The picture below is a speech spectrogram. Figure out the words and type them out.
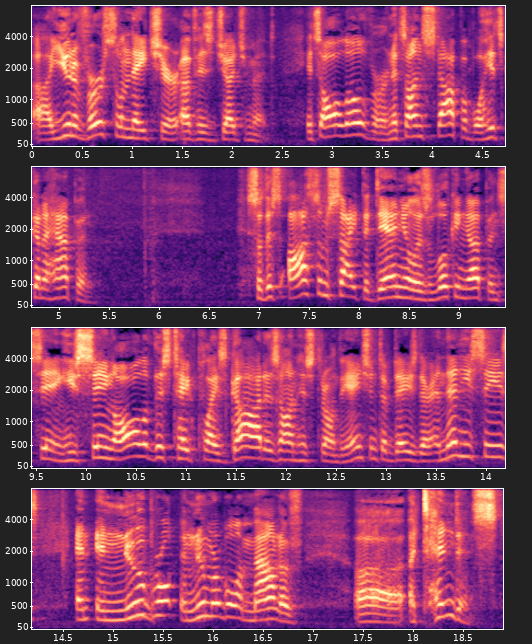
uh, universal nature of his judgment. It's all over and it's unstoppable. It's going to happen. So, this awesome sight that Daniel is looking up and seeing, he's seeing all of this take place. God is on his throne, the Ancient of Days there. And then he sees an innumerable, innumerable amount of uh, attendance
